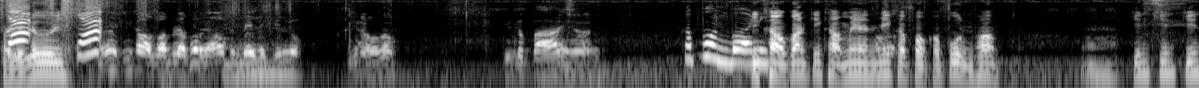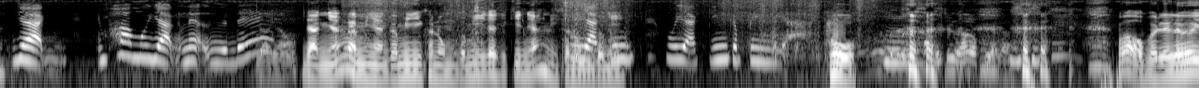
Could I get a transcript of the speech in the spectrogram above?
ไปเรื่อยเออกินข้าวก่อนแล้วพอเอาเป็นเม็ดให้กินลูกกินข้าวก่อนกินกับปลาเนี่ยนะกระปุนเบอร์ๆกินนี่ข้าวก่อนกินข้าวแม่นมีข้าวปอกข้าวปุ้นพร้อมอ่ากินกินกินอยาก พ่อมืออยากเนี่ยอื่นเด้อย่างเงี้ยอยากหยังน่ะมีหยังก็มีขนมก็มีเจ้าสิกินหยังนี่ขนมือมอยากก็มีกินมืออยากกินกะปิอะโอ้ไปซื้อเอากระเปียกอะเว้าไปเรื่อย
